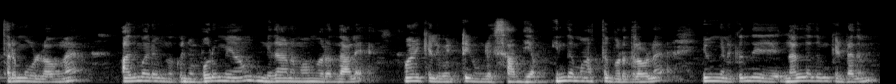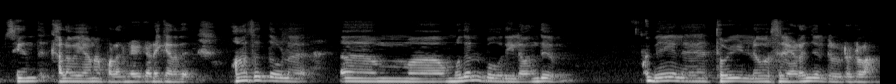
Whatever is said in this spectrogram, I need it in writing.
திறமை உள்ளவங்க அது மாதிரி இவங்க கொஞ்சம் பொறுமையாகவும் நிதானமாகவும் இருந்தாலே வாழ்க்கையில் வெற்றி உங்களுக்கு சாத்தியம். இந்த மாதத்தை பொறுத்தளவில் இவங்களுக்கு வந்து நல்லதும் கெட்டதும் சேர்ந்து கலவையான பலன்கள் கிடைக்கிறது. மாதத்தோட முதல் பகுதியில் வந்து வேலை தொழிலில் ஒரு சில இடைஞ்சல்கள் இருக்கலாம்.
